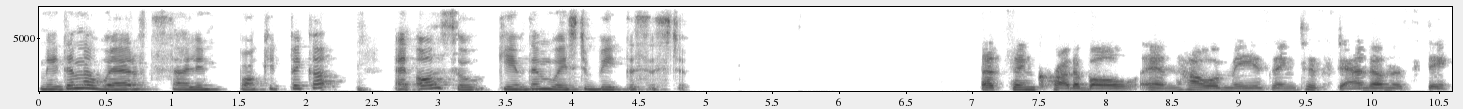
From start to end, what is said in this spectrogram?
made them aware of the silent pocket picker, and also gave them ways to beat the system. That's incredible, and how amazing to stand on the sta-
